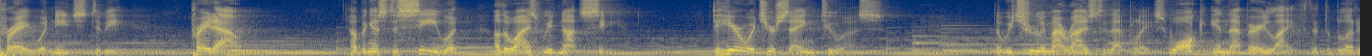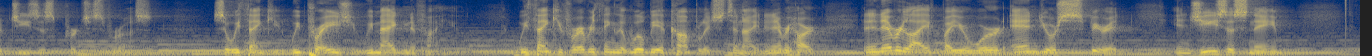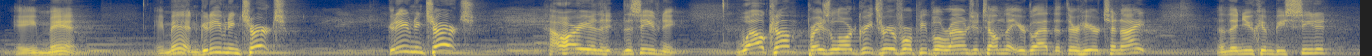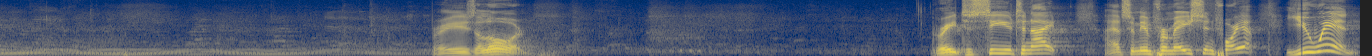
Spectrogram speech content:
pray what needs to be prayed out, helping us to see what otherwise we'd not see, to hear what you're saying to us, that we truly might rise to that place, walk in that very life that the blood of Jesus purchased for us. So we thank you. We praise you. We magnify you. We thank you for everything that will be accomplished tonight in every heart and in every life by your word and your spirit. In Jesus' name, amen. Amen. Good evening, church. Good evening, church. How are you this evening? Welcome. Praise the Lord. Greet three or four people around you. Tell them that you're glad that they're here tonight. And then you can be seated. Praise the Lord. Great to see you tonight. I have some information for you. You win.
